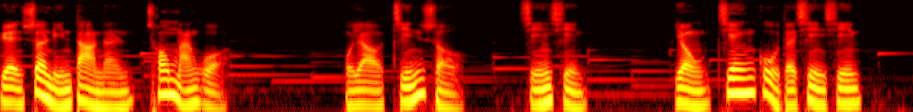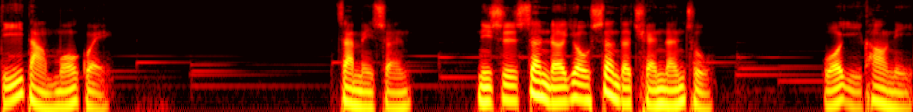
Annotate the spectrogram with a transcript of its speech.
愿圣灵大能充满我，我要谨守、警醒，用坚固的信心抵挡魔鬼。赞美神，你是圣而又圣的全能主，我倚靠你，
